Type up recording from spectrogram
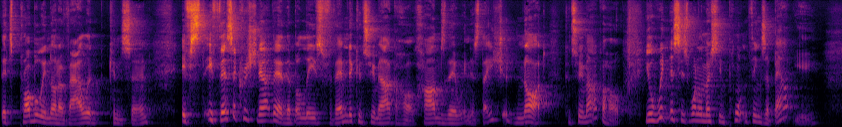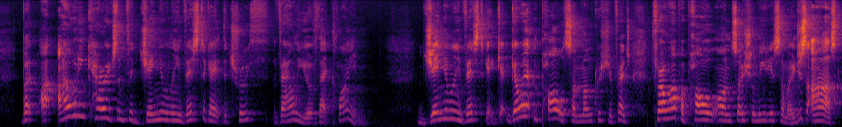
it's probably not a valid concern. If if there's a Christian out there that believes for them to consume alcohol harms their witness, they should not consume alcohol. Your witness is one of the most important things about you. But I, I would encourage them to genuinely investigate the truth value of that claim. Genuinely investigate. Go- out and poll some non-Christian friends. Throw up a poll on social media somewhere and just ask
